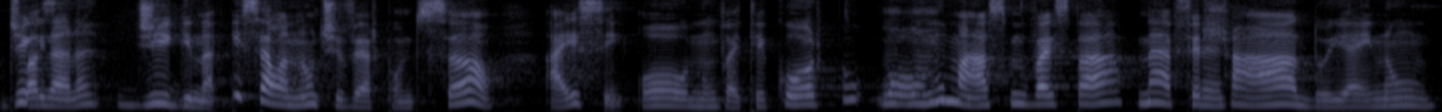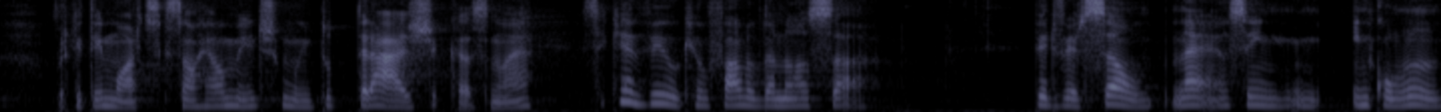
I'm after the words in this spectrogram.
Digna, né? Digna. E se ela não tiver condição, aí sim, ou não vai ter corpo, ou no máximo vai estar né, fechado. E aí não. Porque tem mortes que são realmente muito trágicas, não é? Você quer ver o que eu falo da nossa perversão, né? Assim, em comum?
